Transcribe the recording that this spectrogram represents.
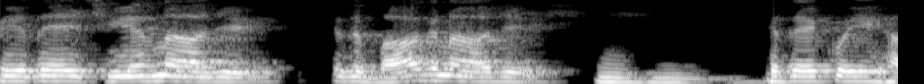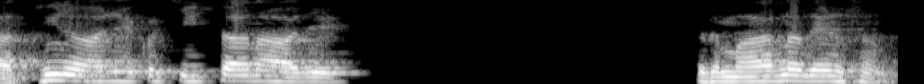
ਕਿਤੇ ਸ਼ੇਰ ਨਾ ਆ ਜੇ ਕਿਤੇ ਬਾਘ ਨਾ ਆ ਜੇ ਹੂੰ ਹੂੰ। ਕਿਤੇ ਕੋਈ ਹਾਥੀ ਨਾ ਆ ਜੇ ਕੋਈ ਚੀਤਾ ਨਾ ਆ ਜੇ ਕਿਤੇ ਮਾਰ ਨਾ ਦੇਣ ਸਾਨੂੰ।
